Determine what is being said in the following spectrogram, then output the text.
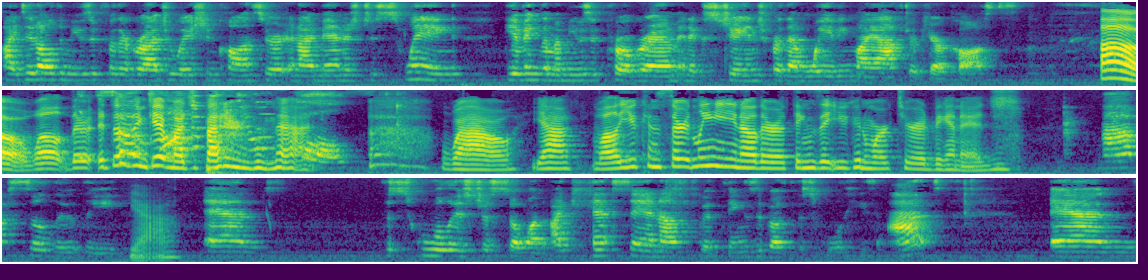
I did all the music for their graduation concert, and I managed to swing giving them a music program in exchange for them waiving my aftercare costs. Oh, well, there, it doesn't So get much better than that. Wow. Yeah. Well, you can certainly, you know, there are things that you can work to your advantage. Yeah. and the school is just so on. I can't say enough good things about the school he's at, and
